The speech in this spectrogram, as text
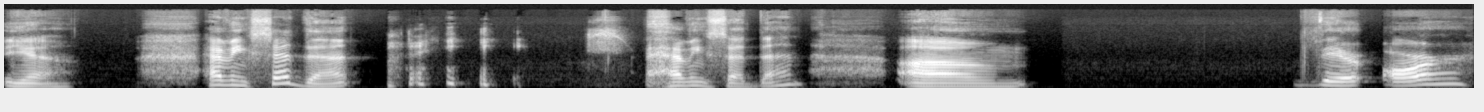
Yeah. Having said that, having said that, um, there are.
